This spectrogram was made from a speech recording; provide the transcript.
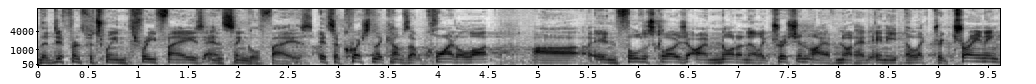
the difference between three-phase and single-phase. It's a question that comes up quite a lot. Uh, in full disclosure, I am not an electrician. I have not had any electric training,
